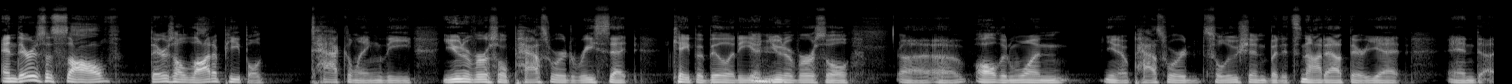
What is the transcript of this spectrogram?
and there's a solve. There's a lot of people tackling the universal password reset capability and universal uh, uh, all-in-one you know password solution, but it's not out there yet. And uh,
